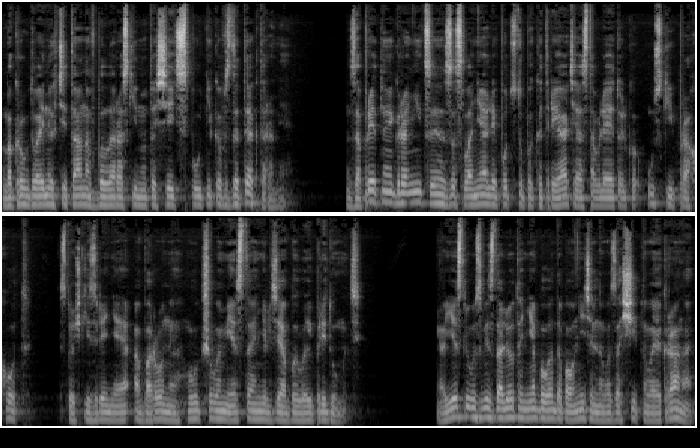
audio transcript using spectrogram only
Вокруг двойных титанов была раскинута сеть спутников с детекторами. Запретные границы заслоняли подступы к Атриате, оставляя только узкий проход. С точки зрения обороны, лучшего места нельзя было и придумать. А если у звездолета не было дополнительного защитного экрана,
